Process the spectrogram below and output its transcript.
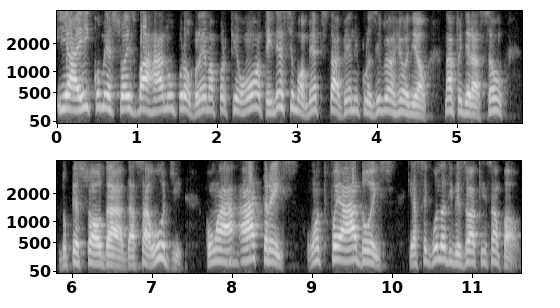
E aí começou a esbarrar num problema, porque ontem, nesse momento, está havendo inclusive uma reunião na federação do pessoal da, da saúde com a A3. Ontem foi a A2, que é a segunda divisão aqui em São Paulo.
